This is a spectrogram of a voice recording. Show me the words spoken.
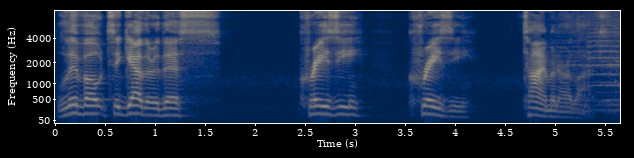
live out together this crazy, crazy time in our lives.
